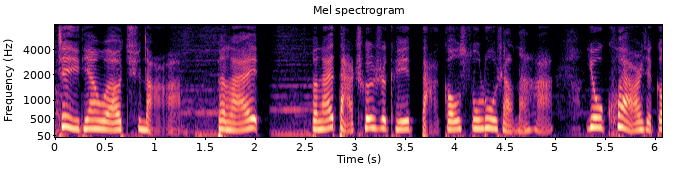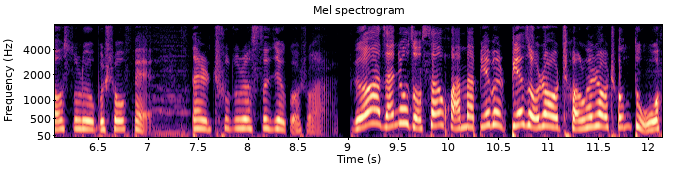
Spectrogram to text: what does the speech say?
这几天我要去哪儿啊？本来。”本来打车是可以打高速路上的哈，又快，而且高速路又不收费。但是出租车司机跟我说：“得，咱就走三环吧，别别别走绕城了，绕城堵。”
